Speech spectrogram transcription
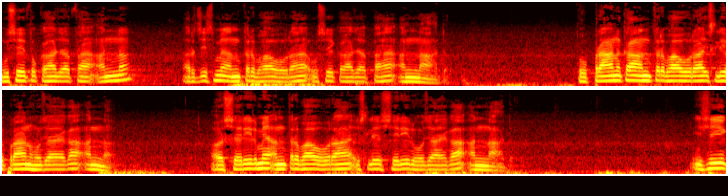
उसे तो कहा जाता है अन्न, और जिसमें अंतर्भाव हो रहा है, उसे कहा जाता है अन्नाद। तो प्राण का अंतर्भाव हो रहा है, इसलिए प्राण हो जाएगा अन्न। और शरीर में अंतर्भाव हो रहा है, इसलिए शरीर हो जाएगा अन्नाद। इसी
